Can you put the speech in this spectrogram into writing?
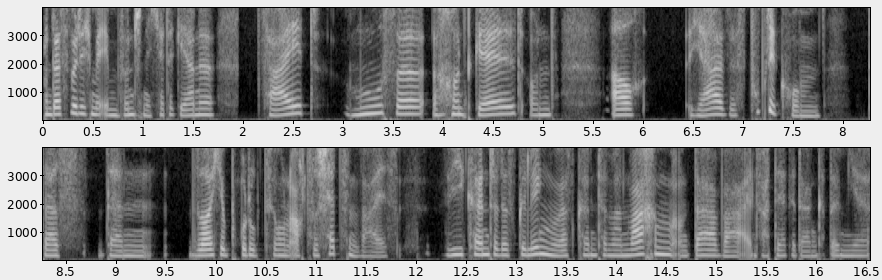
Und das würde ich mir eben wünschen. Ich hätte gerne Zeit, Muße und Geld und auch ja das Publikum, das dann solche Produktionen auch zu schätzen weiß. Wie könnte das gelingen? Was könnte man machen? Und da war einfach der Gedanke bei mir,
